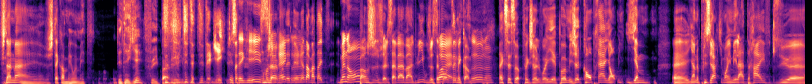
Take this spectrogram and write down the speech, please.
finalement, euh, j'étais comme mais oui, mais t'es t'es gay. Fille pareille. T'es t'es gay. T'étais gay, Moi, j'avais pas d'intérêt dans ma tête. Mais non. Je pense que je, je le savais avant lui ou je sais Ouais, pas, tu sais, ben, mais c'est comme. ça, là. Fait que c'est ça. Fait que je le voyais pas, mais je le comprends. Ils ont- ils aiment- euh, Il y en a plusieurs qui vont aimer la drive du, euh,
